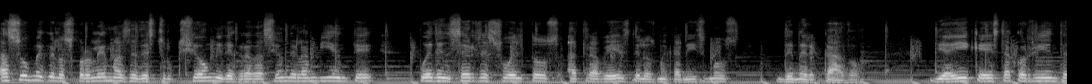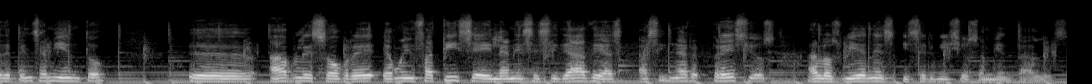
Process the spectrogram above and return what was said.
asume que los problemas de destrucción y degradación del ambiente pueden ser resueltos a través de los mecanismos de mercado. De ahí que esta corriente de pensamiento eh, hable sobre o enfatice en la necesidad de asignar precios a los bienes y servicios ambientales.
